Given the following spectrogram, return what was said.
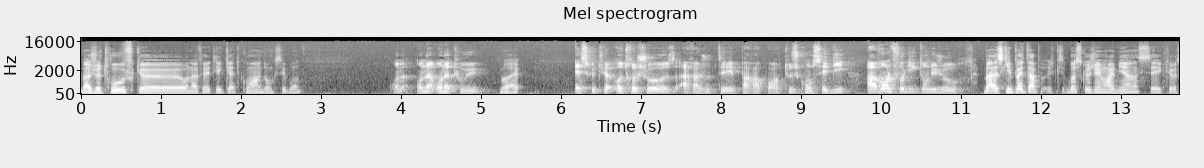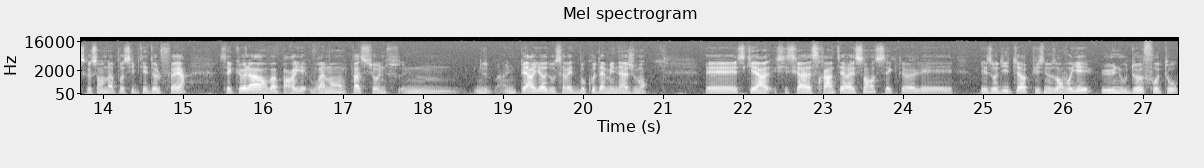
Bah, je trouve qu'on a fait les quatre coins, donc c'est bon. On a, on, a, on a tout vu Ouais. Est-ce que tu as autre chose à rajouter par rapport à tout ce qu'on s'est dit avant le faux dicton du jour? Bah, ce qui peut être, moi, ce que j'aimerais bien, c'est que, ce que ça, on a la possibilité de le faire, c'est que là, on va parier, vraiment, on passe sur une, une, période où ça va être beaucoup d'aménagement. Et ce qui, est, ce qui sera intéressant, c'est que les, les, auditeurs puissent nous envoyer une ou deux photos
